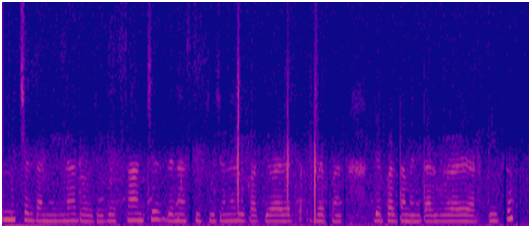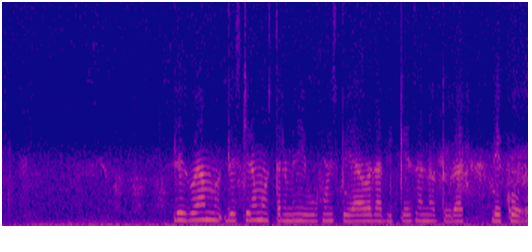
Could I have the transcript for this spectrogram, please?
es Michelle Daniela Rodríguez Sánchez de la Institución Educativa Departamental Rural de Altipo. Les, quiero mostrar mi dibujo inspirado en la riqueza natural de Cobo.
